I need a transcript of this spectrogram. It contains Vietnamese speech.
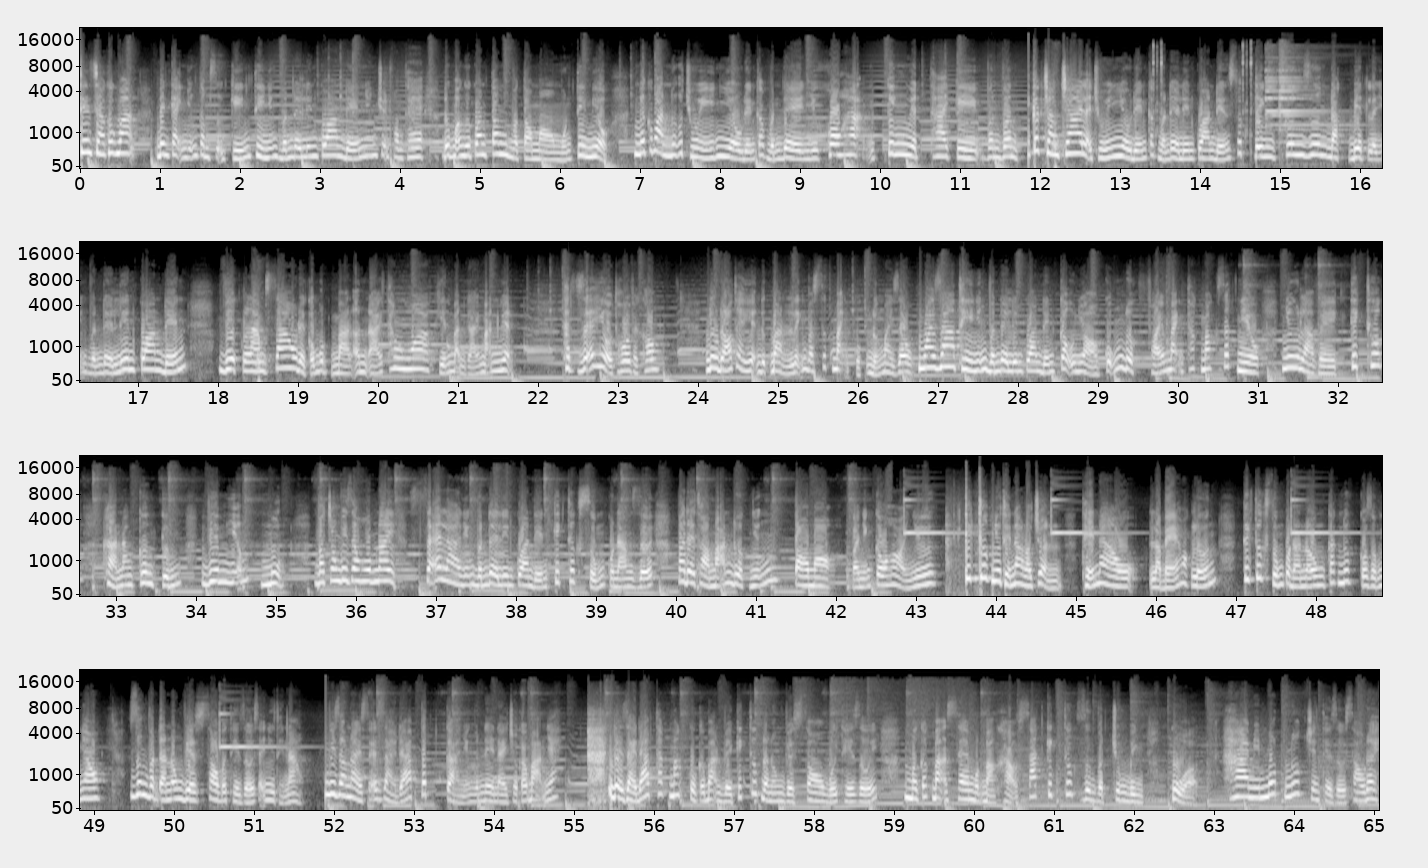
Xin chào các bạn, bên cạnh những tâm sự kín thì những vấn đề liên quan đến những chuyện phòng the được mọi người quan tâm và tò mò muốn tìm hiểu. Nếu các bạn nữ chú ý nhiều đến các vấn đề như khô hạn, kinh nguyệt, thai kỳ, vân vân. Các chàng trai lại chú ý nhiều đến các vấn đề liên quan đến xuất tinh, cương dương, đặc biệt là những vấn đề liên quan đến việc làm sao để có một màn ân ái thăng hoa khiến bạn gái mãn nguyện. Thật dễ hiểu thôi phải không? Điều đó thể hiện được bản lĩnh và sức mạnh của đấng mày dâu. Ngoài ra thì những vấn đề liên quan đến cậu nhỏ cũng được phái mạnh thắc mắc rất nhiều như là về kích thước, khả năng cương cứng, viêm nhiễm, mụn. Và trong video hôm nay sẽ là những vấn đề liên quan đến kích thước súng của nam giới và để thỏa mãn được những tò mò và những câu hỏi như kích thước như thế nào là chuẩn, thế nào là bé hoặc lớn, kích thước súng của đàn ông các nước có giống nhau, dương vật đàn ông Việt so với thế giới sẽ như thế nào. Video này sẽ giải đáp tất cả những vấn đề này cho các bạn nhé. Để giải đáp thắc mắc của các bạn về kích thước đàn ông Việt so với thế giới, mời các bạn xem một bảng khảo sát kích thước dương vật trung bình của 21 nước trên thế giới sau đây.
